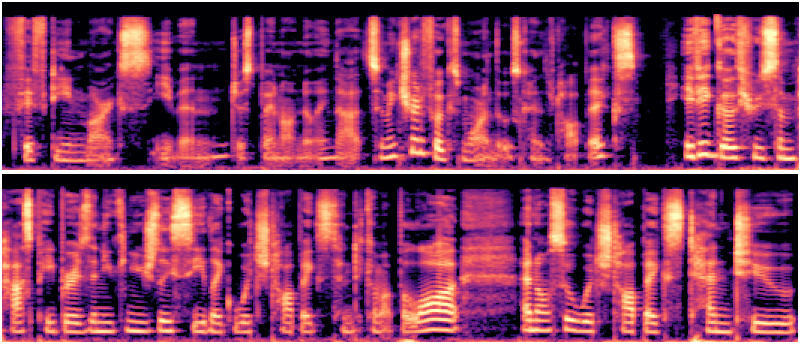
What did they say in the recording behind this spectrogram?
15 marks even just by not knowing that. So make sure to focus more on those kinds of topics. If you go through some past papers then you can usually see like which topics tend to come up a lot and also which topics tend to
